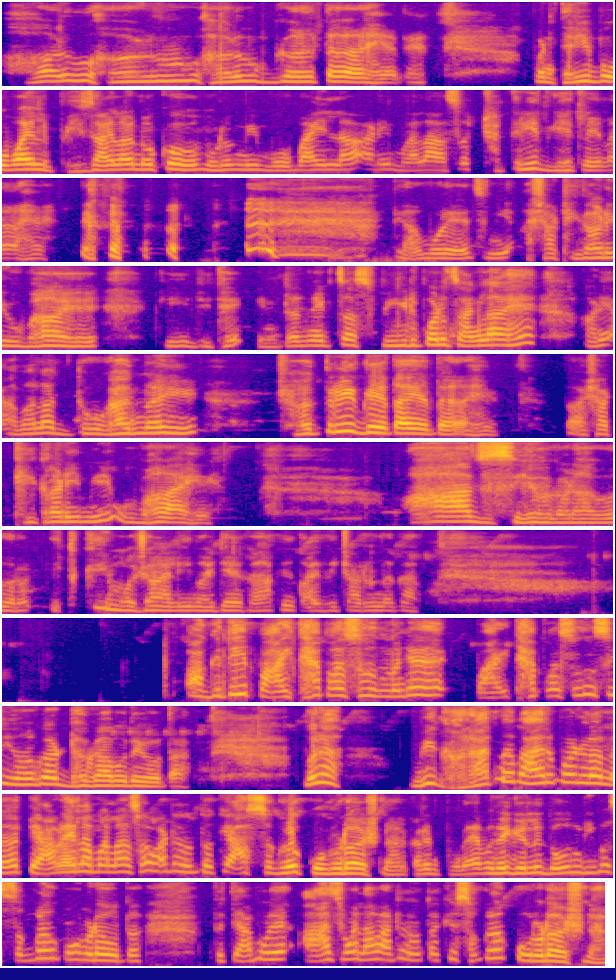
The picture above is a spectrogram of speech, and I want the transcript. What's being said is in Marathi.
हळूहळू हळू गळतं आहे. ते. पण तरी मोबाईल भिजायला नको म्हणून मी मोबाईलला आणि मला असं छत्रीत घेतलेलं आहे. त्यामुळेच मी अशा ठिकाणी उभा आहे की जिथे इंटरनेटचा स्पीड पण चांगला आहे आणि आम्हाला दोघांनाही छत्रीत घेता येत आहे. अशा ठिकाणी मी उभा आहे. आज सिंहगडावर इतकी मजा आली माहितीये का? की काय विचारू नका. अगदी पायथ्यापासून म्हणजे पायथ्यापासून सिंहगड ढगामध्ये होता. बरं मी घरातनं बाहेर पडलो ना त्यावेळेला मला असं वाटत होतं की आज सगळं कोरडं असणार. कारण पुण्यामध्ये गेले दोन दिवस सगळं कोरडं होतं. तर त्यामुळे आज मला वाटत होतं की सगळं कोरडं असणार.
